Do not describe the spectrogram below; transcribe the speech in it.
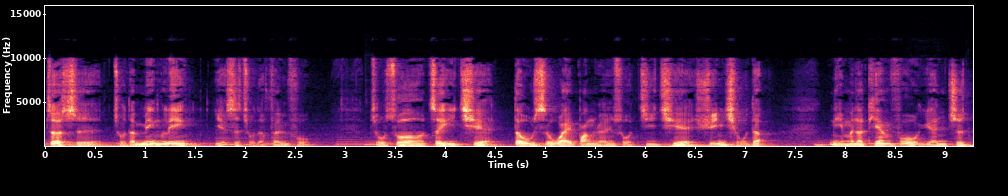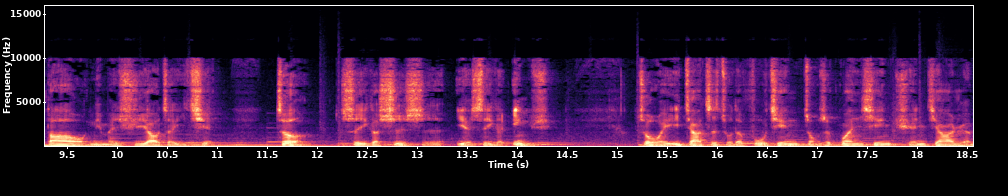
这是主的命令，也是主的吩咐。主说：这一切都是外邦人所急切寻求的。你们的天父原知道你们需要这一切，这是一个事实，也是一个应许。作为一家之主的父亲，总是关心全家人，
